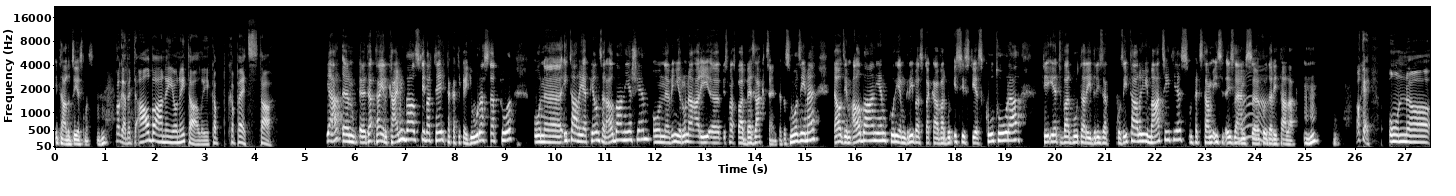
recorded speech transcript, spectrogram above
Itāļu dziesmas. Mhm. Pagaidiet, bet Albānija un Itālija, kā, kāpēc tā? Jā, um, tā, tā ir kaimiņu valsts, var teikt, tā kā tikai jūras starp to. Un uh, Itālijā ir pilns ar albāniešiem, un uh, viņi runā arī uh, vismaz bez akcenta. Tas nozīmē daudziem albāņiem, kuriem gribas kā varbūt izsisties kultūrā, tie iet varbūt arī drīzāk uz Itāliju mācīties, un pēc tam iz, izlēms, uh, ko darīt tālāk. Mhm. Okay. Un uh,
